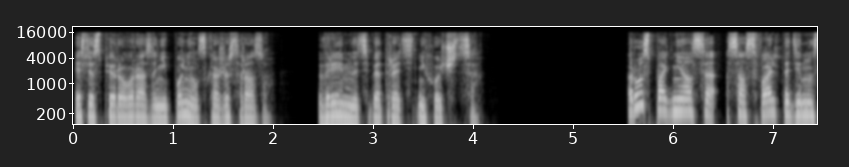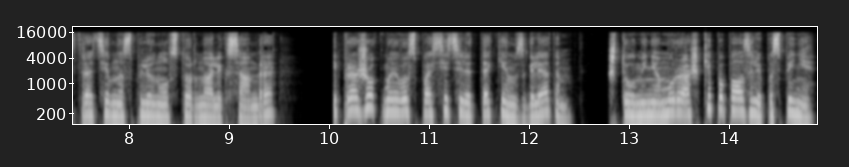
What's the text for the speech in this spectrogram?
Если с первого раза не понял, скажи сразу. Время на тебя тратить не хочется». Рус поднялся с асфальта, демонстративно сплюнул в сторону Александра и прожег моего спасителя таким взглядом, что у меня мурашки поползли по спине.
